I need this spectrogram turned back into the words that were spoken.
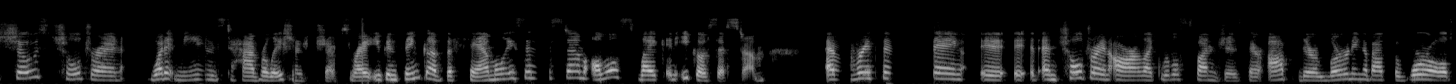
shows children what it means to have relationships, right? You can think of the family system almost like an ecosystem. Everything it, it, and children are like little sponges. They're up, they're learning about the world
